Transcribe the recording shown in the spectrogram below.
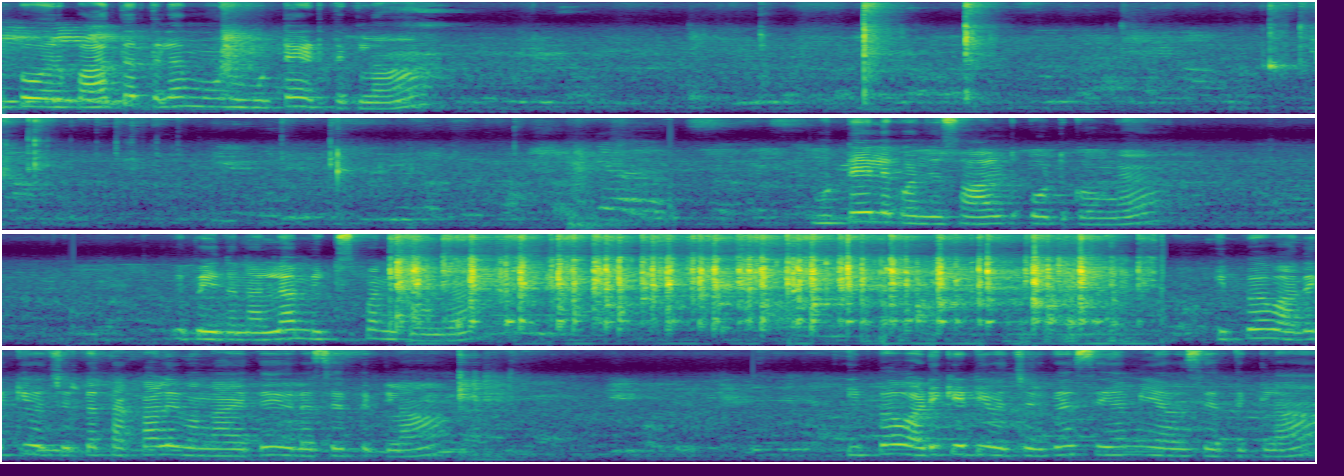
இப்போ ஒரு பாத்திரத்தில் மூணு முட்டை எடுத்துக்கலாம். முட்டையில் கொஞ்சம் சால்ட் போட்டுக்கோங்க. இப்போ இதை நல்லா மிக்ஸ் பண்ணிக்கோங்க. இப்போ வதக்கி வச்சுருக்க தக்காளி வெங்காயத்தை இதில் சேர்த்துக்கலாம். இப்போ வடிகட்டி வச்சுருக்க சேமியாவை சேர்த்துக்கலாம்.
